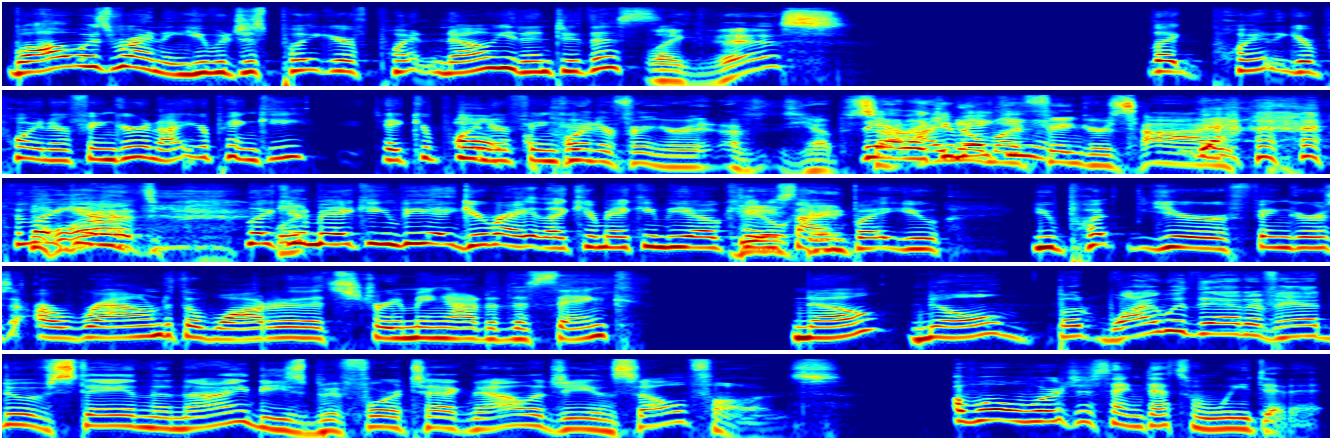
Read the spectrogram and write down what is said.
while it was running? You would just put your point. No, you didn't do this. Like, this? Like point your pointer finger, not your pinky. Take your pointer oh, finger. Pointer finger. Uh, yeah, Yeah, sorry, like I you're know my finger's high. like what? you're like you're making the you're right, like you're making the okay, The okay? sign, but you you put your fingers around the water that's streaming out of the sink. No? No, but why would that have had to have stayed in the 90s before technology and cell phones? Oh, Well, we're just saying that's when we did it.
